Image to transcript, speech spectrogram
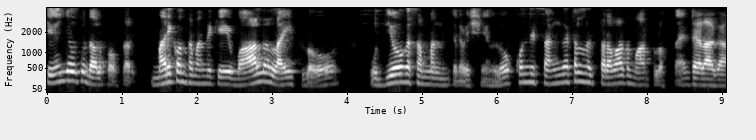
చేంజ్ అవుతూ డెవలప్ అవుతారు. మరి కొంతమందికి వాళ్ళ లైఫ్లో ఉద్యోగ సంబంధించిన విషయంలో కొన్ని సంఘటనల తర్వాత మార్పులు వస్తాయి. అంటే ఎలాగా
